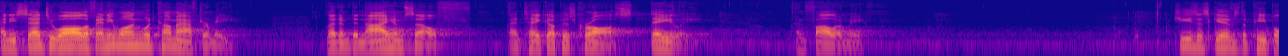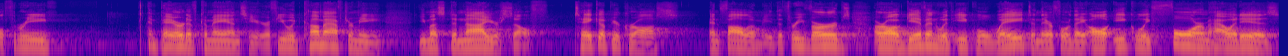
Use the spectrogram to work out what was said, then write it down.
And he said to all, If anyone would come after me, let him deny himself and take up his cross daily and follow me. Jesus gives the people three imperative commands here. If you would come after me, you must deny yourself, take up your cross, and follow me. The three verbs are all given with equal weight, and therefore they all equally form how it is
